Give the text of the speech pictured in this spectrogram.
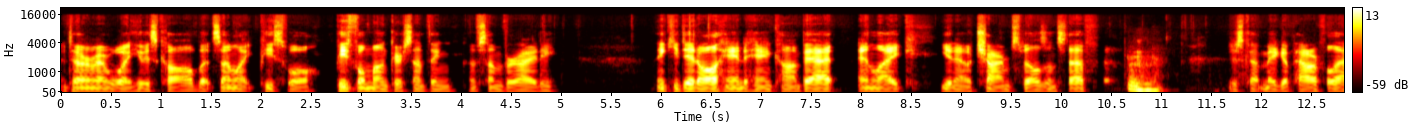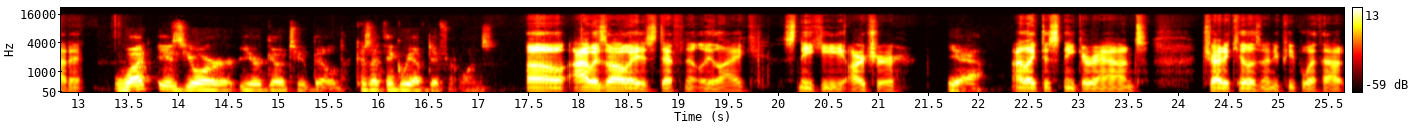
I don't remember what he was called, but some like peaceful, peaceful monk or something of some variety. I think he did all hand to hand combat and like you know charm spells and stuff. Mhm. Just got mega powerful at it. What is your your go to build? Because I think we have different ones. Oh, I was always definitely like sneaky archer. Yeah. I like to sneak around, try to kill as many people without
